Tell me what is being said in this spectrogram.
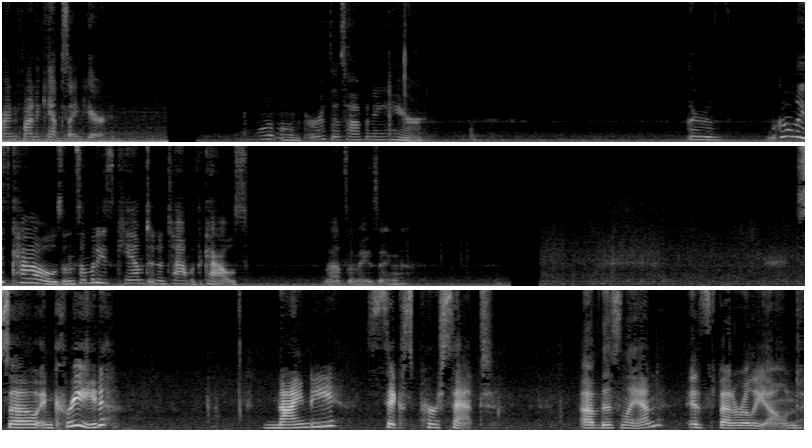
trying to find a campsite here. What on earth is happening here? There's, look at all these cows and somebody's camped in a tent with the cows. That's amazing. So in Creede, 96% of this land is federally owned.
